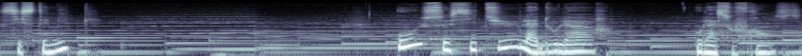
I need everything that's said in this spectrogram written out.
systémique? Où se situe la douleur ou la souffrance?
